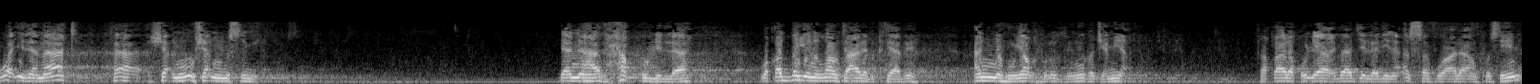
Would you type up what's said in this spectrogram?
وإذا مات فشأنه شأن المسلمين. لأن هذا حق لله وقد بين الله تعالى بكتابه أنه يغفر الذنوب جميعا. فقال قل يا عبادي الذين أسرفوا على أنفسهم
